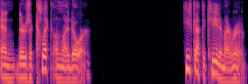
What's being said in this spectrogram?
and there's a click on my door. He's got the key to my room.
